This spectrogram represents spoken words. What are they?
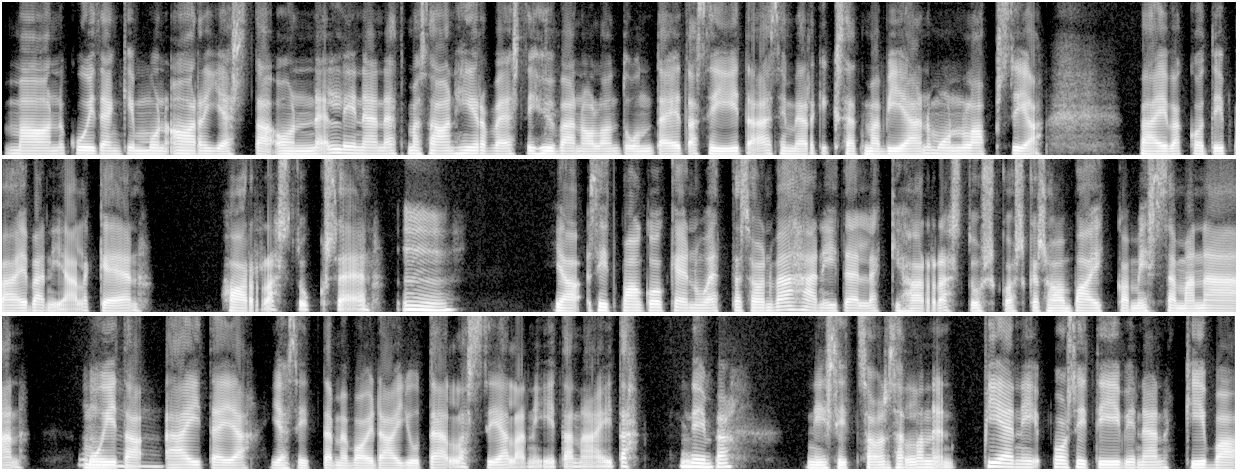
mä oon kuitenkin mun arjesta onnellinen, että mä saan hirveästi hyvän olon tunteita siitä esimerkiksi, että mä vien mun lapsia päiväkotipäivän jälkeen harrastukseen. Mm. Ja sit mä oon kokenut, että se on vähän itsellekin harrastus, koska se on paikka, missä mä näen muita Mm. äitejä ja sitten me voidaan jutella siellä niitä näitä. Niinpä. Niin sit se on sellainen pieni, positiivinen, kiva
